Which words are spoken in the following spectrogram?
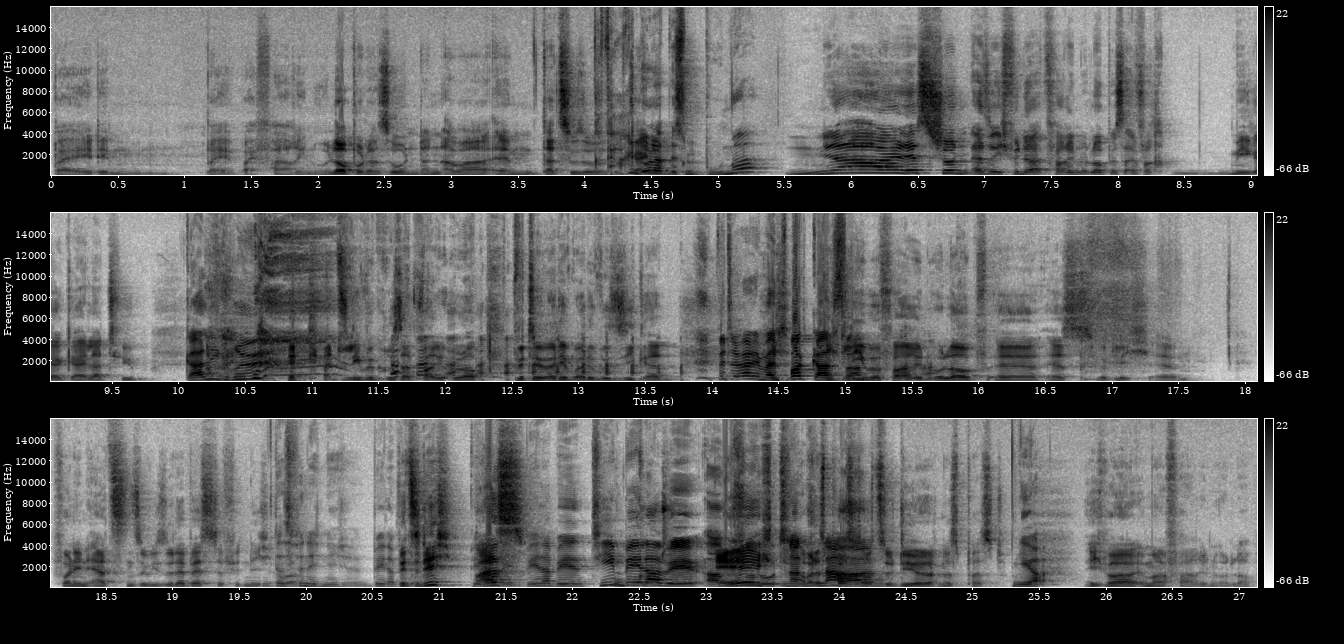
bei dem. Bei, bei Farin Urlaub oder so und dann aber ähm, dazu so. so Farin geile Urlaub ist ein. Boomer? Ja, das ist schon. Also ich finde, Farin Urlaub ist einfach ein mega geiler Typ. Galligrü. Ganz liebe Grüße an Farin Urlaub. Bitte hör dir meine Musik an. Bitte hör dir meinen Podcast Ich an. liebe Farin Urlaub. Äh, er ist wirklich ähm, von den Ärzten sowieso der Beste, finde ich. Das finde ich nicht. Bela B. Findest du nicht? Was? Bela B. Team Oh Bela Gott. B. Absolut Echt? Aber das passt auch zu dir. Das passt. Ja, Ich war immer Farin Urlaub.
